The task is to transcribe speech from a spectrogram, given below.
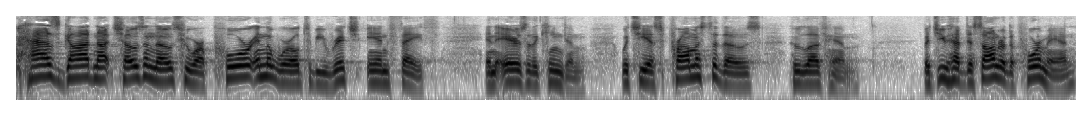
Has God not chosen those who are poor in the world to be rich in faith and heirs of the kingdom, which he has promised to those who love him? But you have dishonored the poor man.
